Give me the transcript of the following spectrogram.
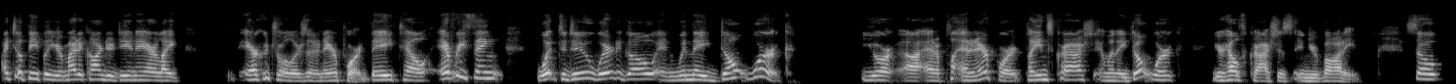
I tell people your mitochondrial DNA are like air controllers at an airport. They tell everything what to do, where to go, and when they don't work, you're uh, at a pl- at an airport, planes crash, and when they don't work, your health crashes in your body. So,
